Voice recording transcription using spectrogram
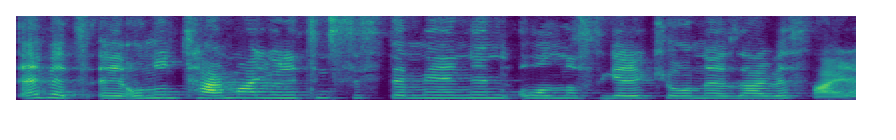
evet e, onun termal yönetim sisteminin olması gerekiyor ona özel vesaire.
